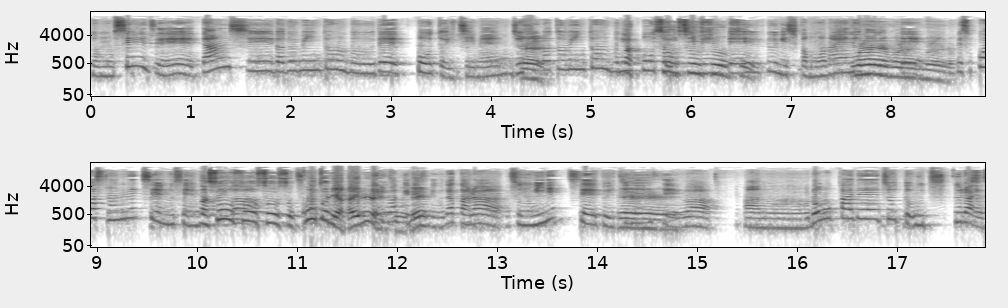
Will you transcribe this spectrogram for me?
そのせいぜい男子バドミントン部でコート一面女子バドミントン部にコート一面っていうふうにしかもらええなくて。そこは3年生の先あ、そう輩がそうそうそう、コートには入れないわけですね。よ。だからその2年生と1年生は、あの廊下でちょっと打つくらいは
